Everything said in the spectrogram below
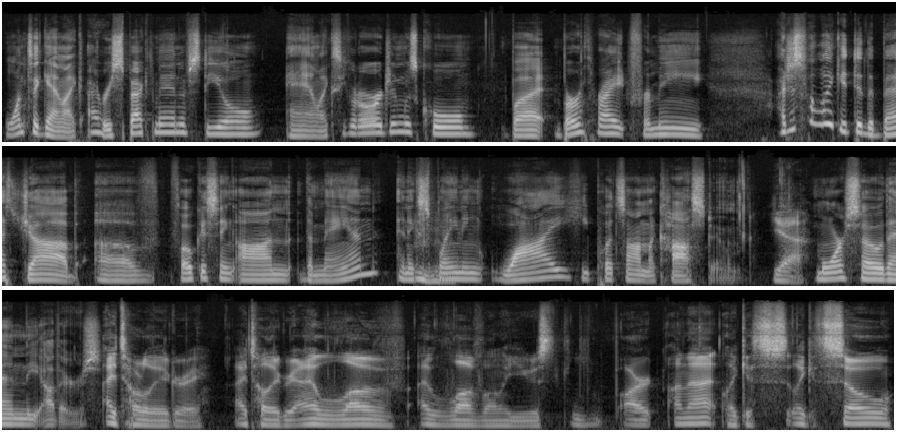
once again like I respect Man of Steel and like Secret Origin was cool, but Birthright for me, I just felt like it did the best job of focusing on the man and explaining why he puts on the costume yeah. more so than the others. I totally agree. I totally agree. And I love I love Leinil Yu's art on that. Like it's like it's so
